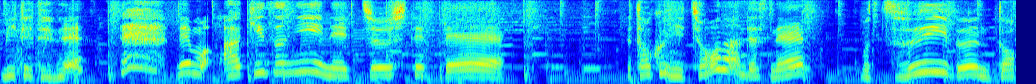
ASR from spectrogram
見ててね。でも飽きずに熱中してて特に長男ですね。もう随分どっ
